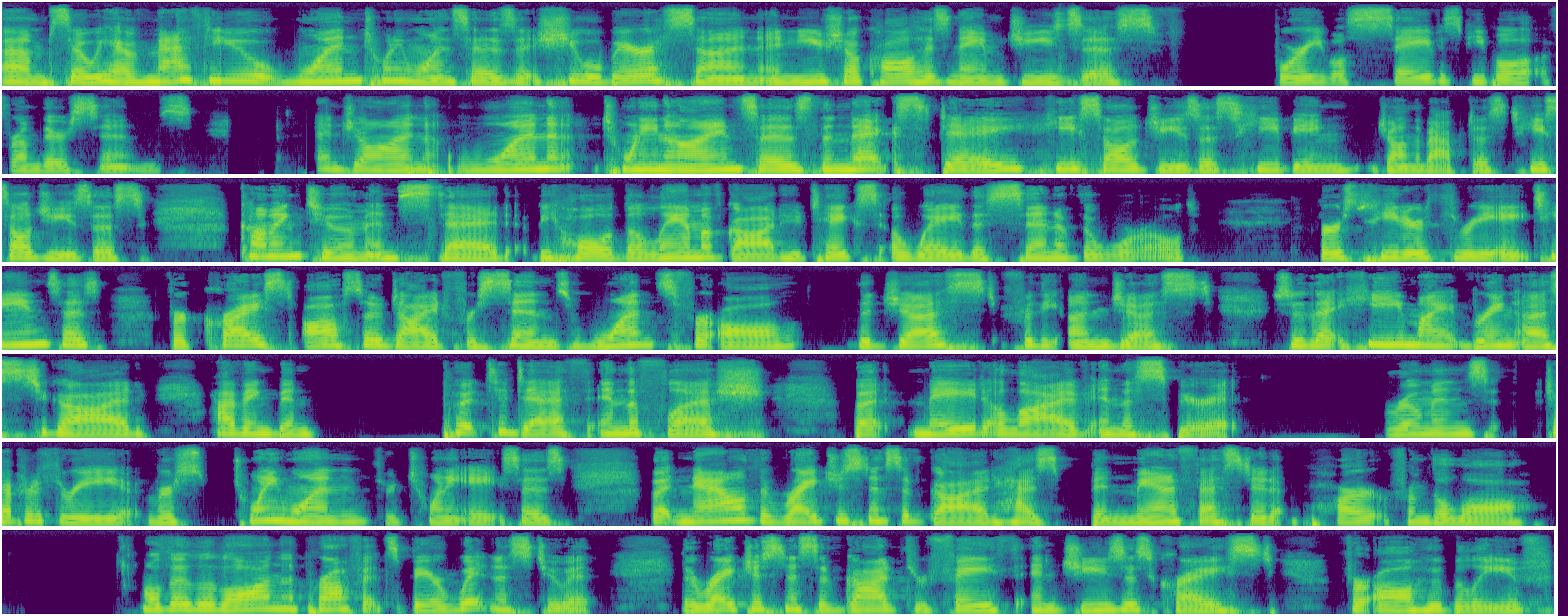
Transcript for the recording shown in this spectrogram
Um, so we have Matthew 1 21 says that she will bear a son, and you shall call his name Jesus, for he will save his people from their sins. And John 1 29 says, The next day he saw Jesus, he being John the Baptist, he saw Jesus coming to him and said, Behold, the Lamb of God who takes away the sin of the world. 1 Peter 3:18 says, "For Christ also died for sins once for all, the just for the unjust, so that he might bring us to God, having been put to death in the flesh, but made alive in the spirit. Romans chapter 3, verse 21 through 28 says, But now the righteousness of God has been manifested apart from the law. Although the law and the prophets bear witness to it, the righteousness of God through faith in Jesus Christ for all who believe.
